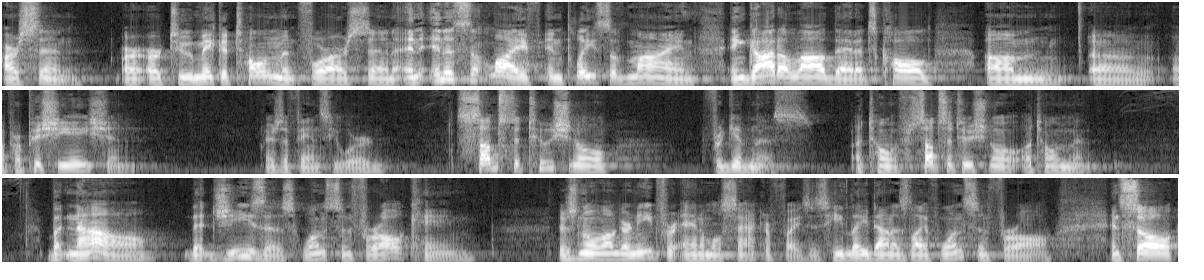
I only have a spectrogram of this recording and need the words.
our sin. Or, or, to make atonement for our sin, an innocent life in place of mine, and God allowed that. It's called um, uh, a propitiation. There's a fancy word. Substitutional forgiveness, atone, substitutional atonement. But now that Jesus, once and for all, came, there's no longer need for animal sacrifices. He laid down his life once and for all. And so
